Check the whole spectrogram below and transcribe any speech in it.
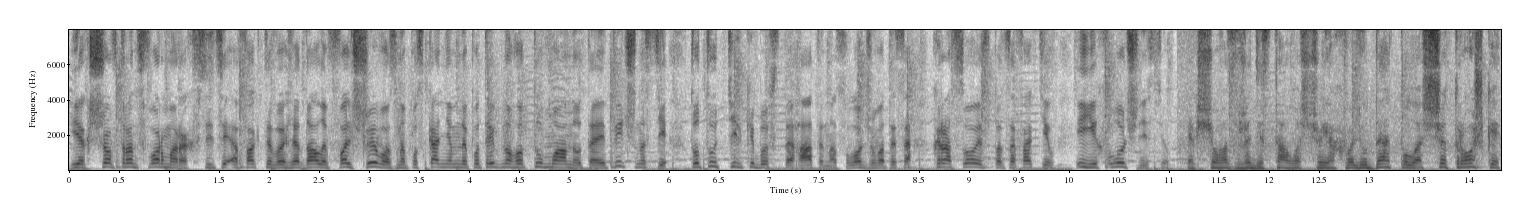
Якщо в трансформерах всі ці ефекти виглядали фальшиво з напусканням непотрібного туману та епічності, то тут тільки би встигати насолоджуватися красою спецефектів і їх влучністю. Якщо вас вже дістало, що я хвалю Дедпула ще трошки,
